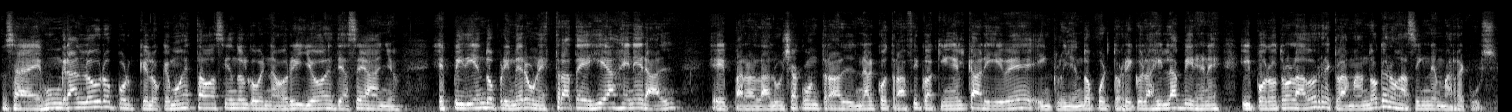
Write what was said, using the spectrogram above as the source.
O sea, es un gran logro porque lo que hemos estado haciendo el gobernador y yo desde hace años es pidiendo primero una estrategia general eh, para la lucha contra el narcotráfico aquí en el Caribe, incluyendo Puerto Rico y las Islas Vírgenes, y por otro lado reclamando que nos asignen más recursos.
